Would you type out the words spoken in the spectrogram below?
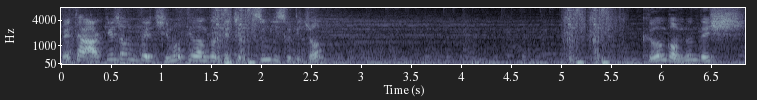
멘탈 안 깨졌는데 지 멋대로 한 건 대체 무슨 기술이죠? 그런 거 없는데 씨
